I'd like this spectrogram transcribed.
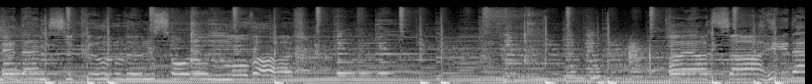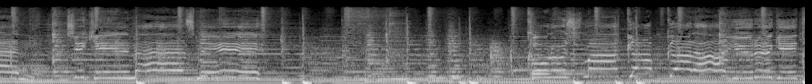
Neden sıkıldın sorun mu var? Hayat sahiden çek çekilmez mi? Konuşma kapkara yürü git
